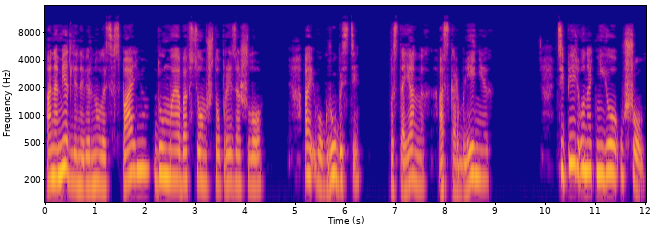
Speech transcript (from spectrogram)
она медленно вернулась в спальню, думая обо всем, что произошло, о его грубости, постоянных оскорблениях. Теперь он от нее ушел.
